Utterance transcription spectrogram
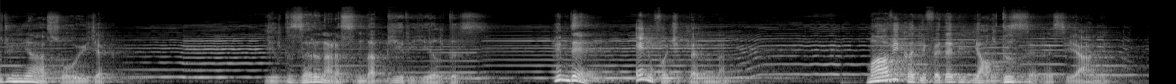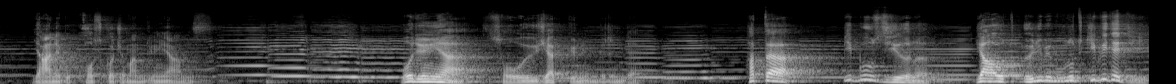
Bu dünya soğuyacak. Yıldızların arasında bir yıldız. Hem de en ufacıklarından. Mavi kadifede bir yaldız zerresi yani. Yani bu koskocaman dünyamız. Bu dünya soğuyacak günün birinde. Hatta bir buz yığını yahut ölü bir bulut gibi de değil.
